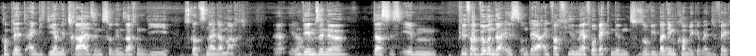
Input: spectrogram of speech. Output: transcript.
komplett eigentlich diametral sind zu den Sachen, die Scott Snyder macht. Ja. In dem Sinne, dass es eben viel verwirrender ist und der einfach viel mehr vorwegnimmt, so wie bei dem Comic im Endeffekt.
